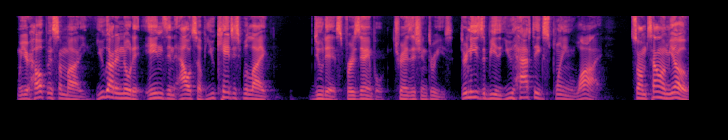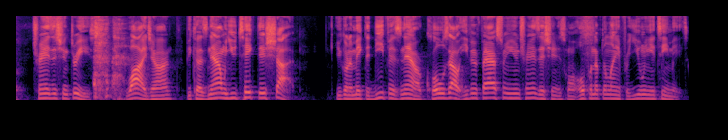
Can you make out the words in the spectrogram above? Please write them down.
When you're helping somebody, you got to know the ins and outs of. You can't just be like, do this. For example, transition threes. There needs to be. You have to explain why. So I'm telling yo, transition threes. Why, John? Because now when you take this shot, you're going to make the defense now close out even faster when you're in transition. It's going to open up the lane for you and your teammates.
